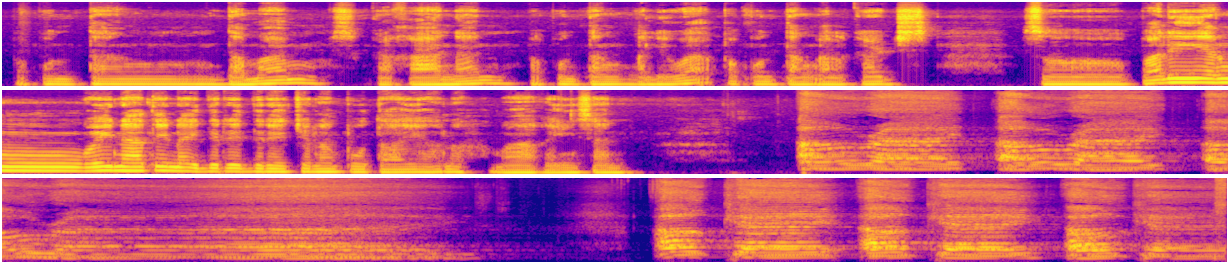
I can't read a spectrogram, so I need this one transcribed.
papuntang Damam, kakanan, papuntang kaliwa, papuntang Alcards. So, bali ang way natin ay dire-diretso lang po tayo, no, mga kainsan. Alright, alright, alright. Okay, okay, okay.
